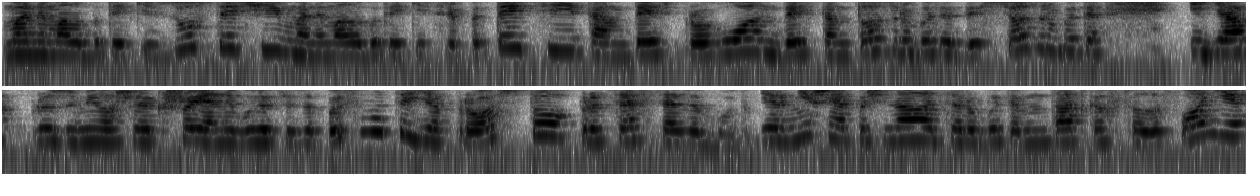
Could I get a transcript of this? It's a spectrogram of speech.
У мене мали бути якісь зустрічі, в мене мали бути якісь репетиції, там десь прогон, десь там то зробити, десь що зробити. І я розуміла, що якщо я не буду це записувати, я просто про це все забуду. І раніше я починала це робити в нотатках в телефоні.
